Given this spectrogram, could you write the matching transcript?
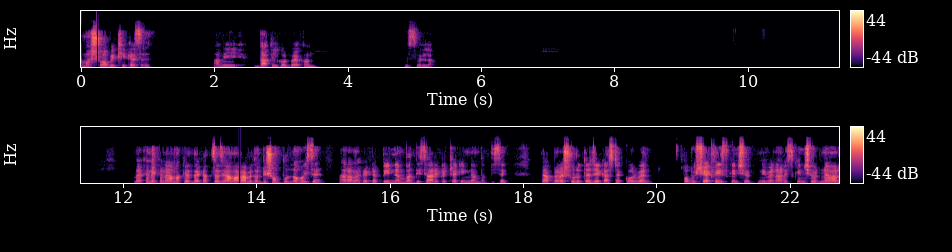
আমার সবই ঠিক আছে। আমি দাখিল করব এখন। বিসমিল্লাহ। দেখেন, এখানে আমাকে দেখাচ্ছে যে আমার আবেদনটি সম্পূর্ণ হয়েছে আর আমাকে একটা পিন নাম্বার দিছে আর একটা ট্র্যাকিং নাম্বার দিছে। তো আপনারা শুরুতে যে কাজটা করবেন, অবশ্যই একটা স্ক্রিনশট নেবেন। আর স্ক্রিনশট নেওয়ার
